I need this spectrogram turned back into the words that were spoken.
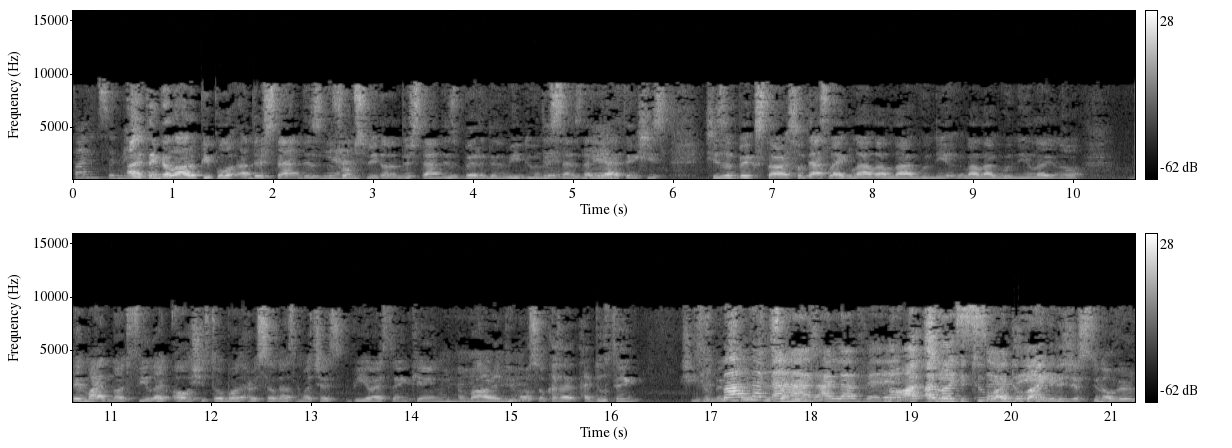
fun submission. I think a lot of people understand this Yeah. from Sweden understand this better than we do in the sense that Yeah. yeah. I think she's she's a big star. So that's like La La La Gunilla, La La Gunilla. You know, they might not feel like oh she's talking about herself as much as we are thinking about it. You know, so because I, I do think she's a big But I'm not mad. I love it. no, I, I like it too. I do like it. It's just you know we're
